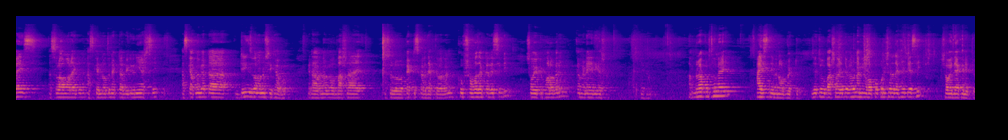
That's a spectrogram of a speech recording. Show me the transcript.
গাইস আসসালামু আলাইকুম আজকে নতুন একটা ভিডিও নিয়ে আসছি। আজকে আপনাকে একটা ড্রিঙ্কস বানানো শেখাবো। এটা আপনাকে বাসায় আসলে প্র্যাকটিস করে দেখতে পারবেন। খুব সহজ একটা রেসিপি সবাই একটু ফলো করেন। ক্যামেরাটা এদিকে আসুন। দেখুন। আপনারা প্রথমে আইস নেবেন অল্প একটু। যেহেতু বাসা বাড়িতে পারবেন, আমি অল্প পরিসরে দেখাইতেছি। সবাই দেখেন একটু।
